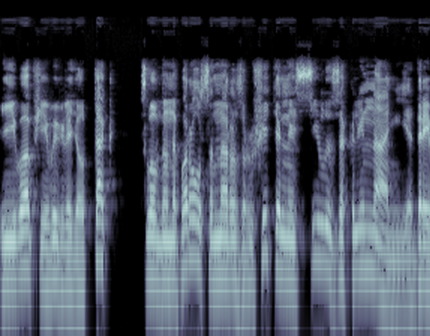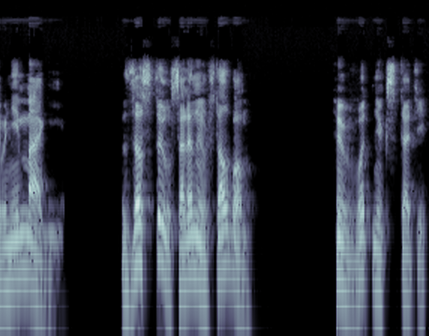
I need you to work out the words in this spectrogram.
и вообще выглядел так, словно напоролся на разрушительные силы заклинания древней магии. Застыл соляным столбом. Вот не кстати,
